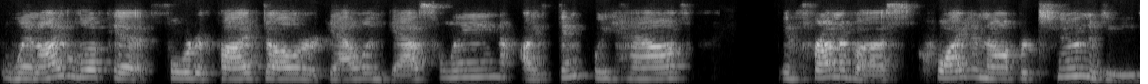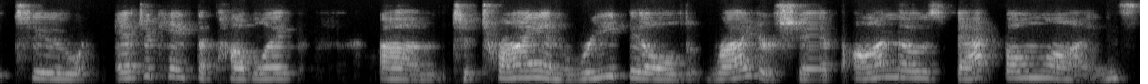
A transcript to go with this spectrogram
when I look at four to five dollar a gallon gasoline, I think we have in front of us quite an opportunity to educate the public um, to try and rebuild ridership on those backbone lines.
